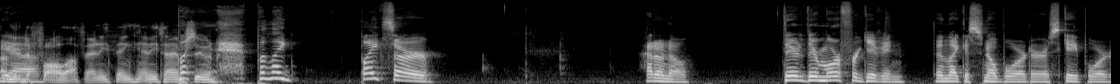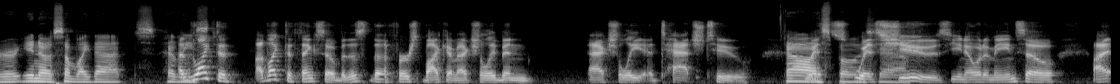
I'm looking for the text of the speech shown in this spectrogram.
I need to fall off anything anytime But- soon. But like bikes are I don't know. They're they're more forgiving than like a snowboard or a skateboard or you know something like that. s- At I'd least. like to I'd like to think so, but this is the first bike I've actually been actually attached to. oh, I with suppose with yeah. shoes you know what i mean so i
